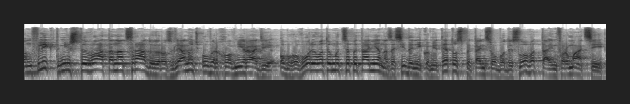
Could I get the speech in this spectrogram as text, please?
Конфлікт між ТВА та Нацрадою розглянуть у Верховній Раді. Обговорюватимуть це питання на засіданні комітету з питань свободи слова та інформації.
